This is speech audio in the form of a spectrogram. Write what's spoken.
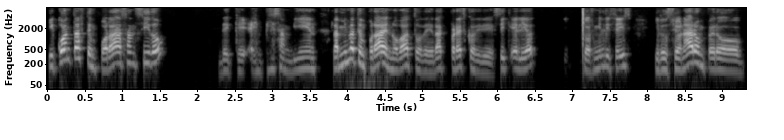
¿Y cuántas temporadas han sido de que empiezan bien? La misma temporada de novato de Dak Prescott y de Zeke Elliott, 2016, ilusionaron, pero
